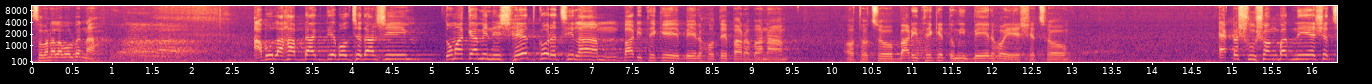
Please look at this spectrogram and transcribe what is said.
সোমান আল্লাহ বলবেন না? আবুল আহাব ডাক দিয়ে বলছে দাসী তোমাকে আমি নিষেধ করেছিলাম, বাড়ি থেকে বের হতে পারবা না। অথচ বাড়ি থেকে তুমি বের হয়ে এসেছ। একটা সুসংবাদ নিয়ে এসেছ।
